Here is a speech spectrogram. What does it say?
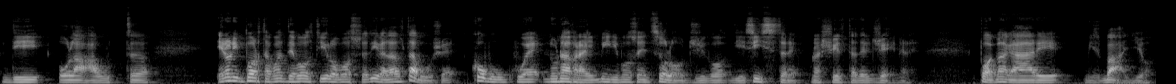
di All Out. E non importa quante volte io lo possa dire ad alta voce, comunque non avrà il minimo senso logico di esistere una scelta del genere. Poi magari mi sbaglio.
